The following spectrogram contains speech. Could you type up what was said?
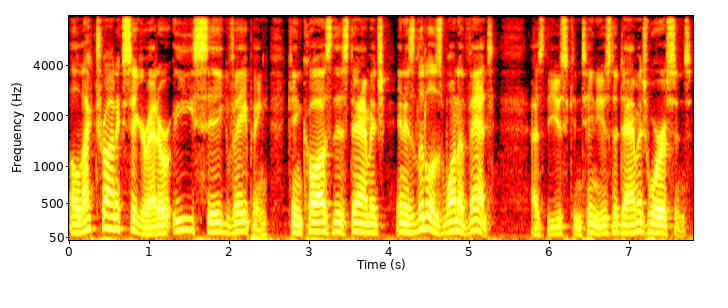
electronic cigarette or e cig vaping can cause this damage in as little as one event. As the use continues, the damage worsens.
